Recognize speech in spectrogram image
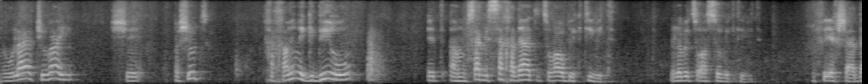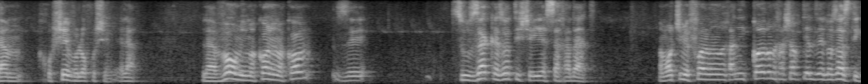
ואולי התשובה היא שפשוט חכמים הגדירו את המושג היסח הדעת בצורה אובייקטיבית, ולא בצורה סובייקטיבית. לפי איך שאדם חושב או לא חושב, אלא לעבור ממקום למקום זה תזוזה כזאת שהיא היסח הדעת. למרות שבפועל הוא אומר לך, אני כל הזמן חשבתי על זה, לא זזתי.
